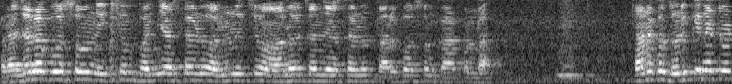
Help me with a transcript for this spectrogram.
ప్రజల కోసం నిత్యం పనిచేస్తాడు అనునిత్యం ఆలోచన చేస్తాడు తన కోసం కాకుండా తనకు దొరికినటువంటి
